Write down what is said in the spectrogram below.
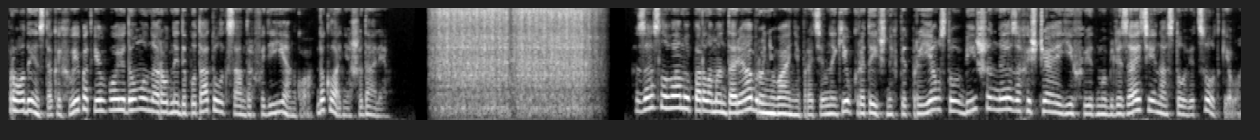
Про один з таких випадків повідомив народний депутат Олександр Федієнко. Докладніше далі. За словами парламентаря, бронювання працівників критичних підприємств більше не захищає їх від мобілізації на 100%.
